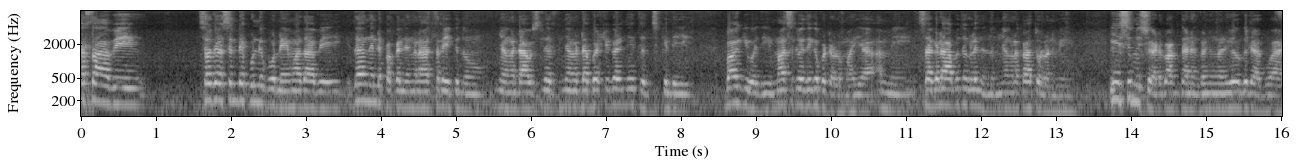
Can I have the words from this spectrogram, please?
കർത്താവേ, സ്വദേശന്റെ പുണ്യപൂർണ മാതാവേ ഇതാ നിന്റെ പക്കൽ ഞങ്ങൾ ആശ്രയിക്കുന്നു. ഞങ്ങളുടെ ആവശ്യം ഞങ്ങളുടെ അപേക്ഷകൾ നീ തീർച്ചിക്കലേ ഭാഗ്യവതി ആശീർവദിക്കപ്പെട്ടവളുമായ അമ്മേ സകല ആപത്തുകളിൽ നിന്നും ഞങ്ങളെ കാത്തോളണമേ. ഈ സിമിഷയുടെ വാഗ്ദാനങ്ങൾ നിങ്ങൾ യോഗ്യരാകുവാൻ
